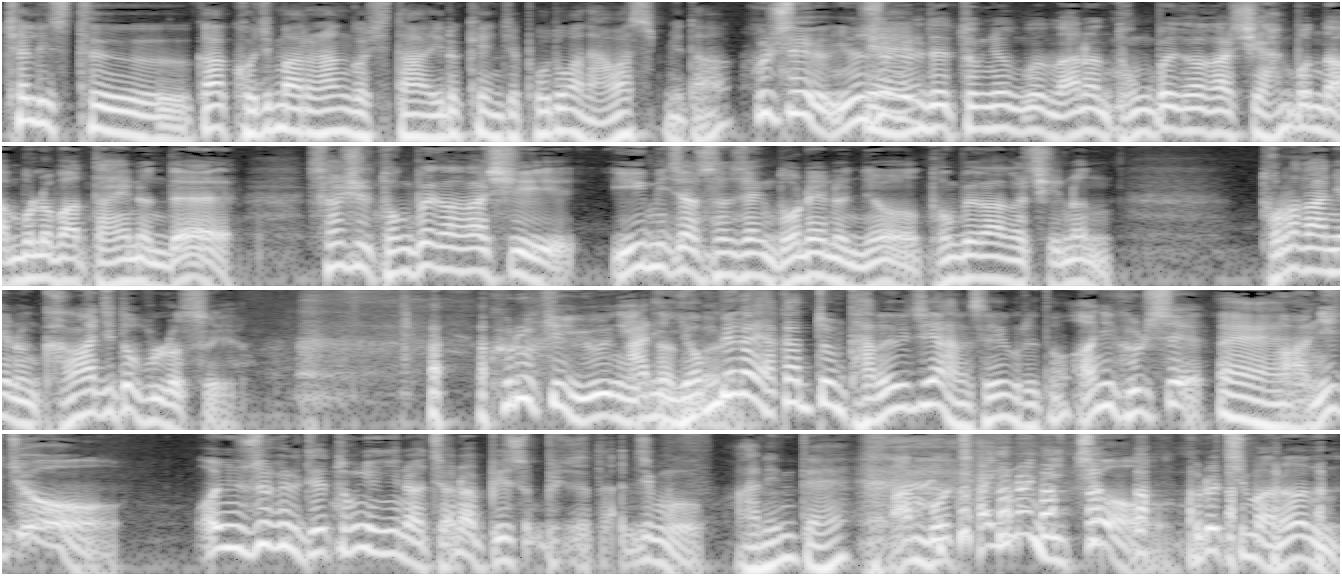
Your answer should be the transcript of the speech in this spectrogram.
첼리스트가 거짓말을 한 것이다 이렇게 이제 보도가 나왔습니다. 글쎄요 윤석열 예. 대통령도 나는 동백아가씨 한 번도 안 불러봤다 했는데 사실 동백아가씨 이미자 선생 노래는요 동백아가씨는 돌아다니는 강아지도 불렀어요. 그렇게 유행했다. 아니 연배가 말이에요. 약간 좀 다르지 않으세요 그래도? 아니 글쎄 예. 아니죠. 어, 윤석열 대통령이나 저나 비슷비슷하지 뭐. 아닌데. 아, 뭐 차이는 있죠. 그렇지만은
